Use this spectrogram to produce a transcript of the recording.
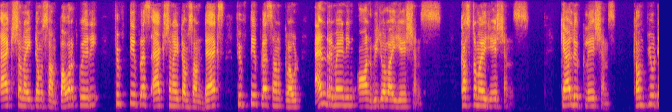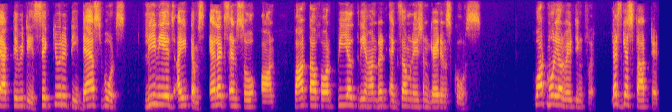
action items on Power Query, 50 plus action items on DAX, 50 plus on cloud, and remaining on visualizations, customizations, calculations, compute activities, security, dashboards, lineage items, alerts, and so on, part of our PL300 examination guidance course. What more you are waiting for? Let's get started.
